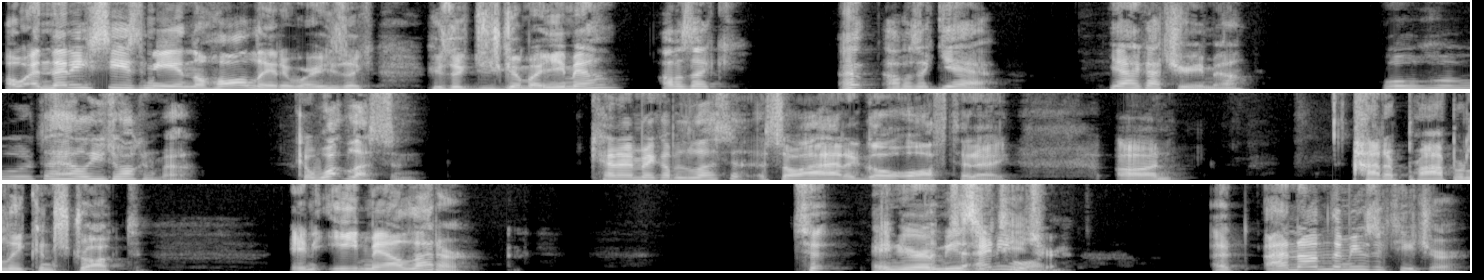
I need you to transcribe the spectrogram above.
Oh, and then he sees me in the hall later, where he's like, "He's like, did you get my email?" I was like, "I was like, yeah, yeah, I got your email." Well, what the hell are you talking about? What lesson? Can I make up the lesson? So I had to go off today on how to properly construct an email letter. To and you're a music teacher. And I'm the music teacher.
